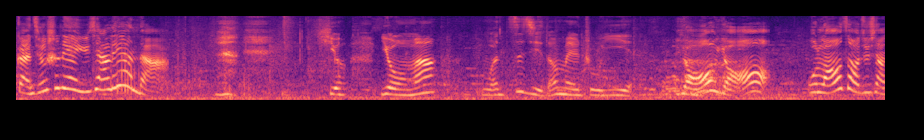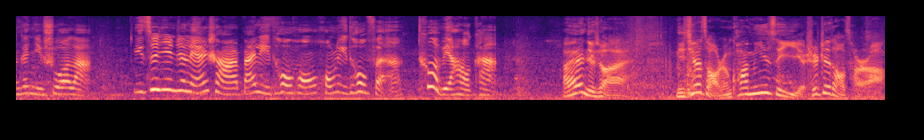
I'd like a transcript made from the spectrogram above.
感情是练瑜伽练的？有有吗？我自己都没注意。有有，我老早就想跟你说了，你最近这脸色白里透红，红里透粉，特别好看。哎，牛小爱，你今儿早上夸 Missy 也是这套词儿啊？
